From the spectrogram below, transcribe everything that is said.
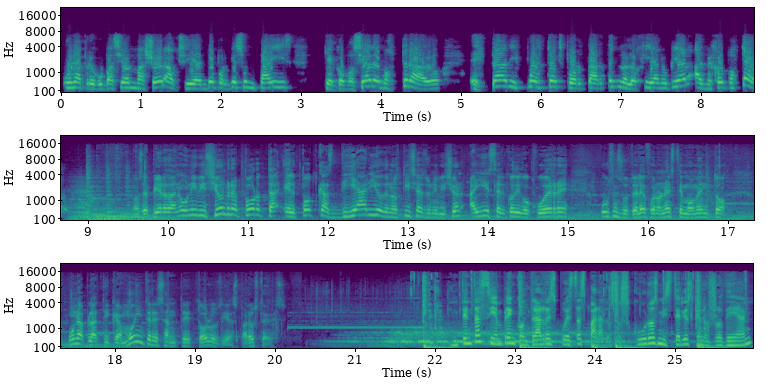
una preocupación mayor a Occidente porque es un país que, como se ha demostrado, está dispuesto a exportar tecnología nuclear al mejor postor. No se pierdan. Univisión reporta el podcast diario de noticias de Univisión. Ahí está el código QR. Usen su teléfono en este momento. Una plática muy interesante todos los días para ustedes. ¿Intentas siempre encontrar respuestas para los oscuros misterios que nos rodean?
